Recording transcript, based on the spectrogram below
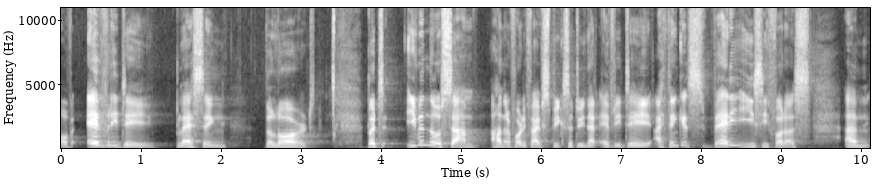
of every day blessing the Lord. But even though Psalm 145 speaks of doing that every day, I think it's very easy for us um,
